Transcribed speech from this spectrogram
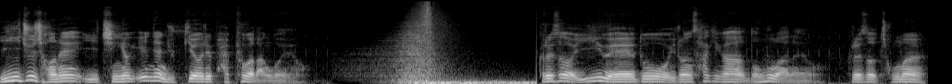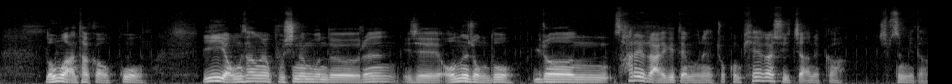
2주 전에 이 징역 1년 6개월이 발표가 난 거예요. 그래서 이 외에도 이런 사기가 너무 많아요. 그래서 정말 너무 안타까웠고, 이 영상을 보시는 분들은 이제 어느 정도 이런 사례를 알기 때문에 조금 피해갈 수 있지 않을까 싶습니다.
